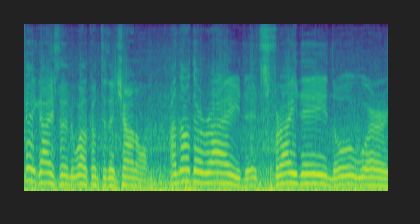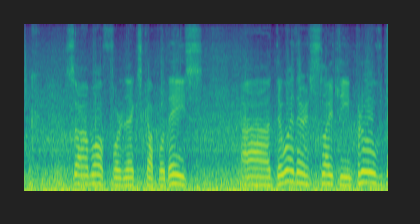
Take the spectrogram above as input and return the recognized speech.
Hey guys and welcome to the channel. Another ride. It's Friday, no work. So I'm off for the next couple days. Uh, the weather slightly improved.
